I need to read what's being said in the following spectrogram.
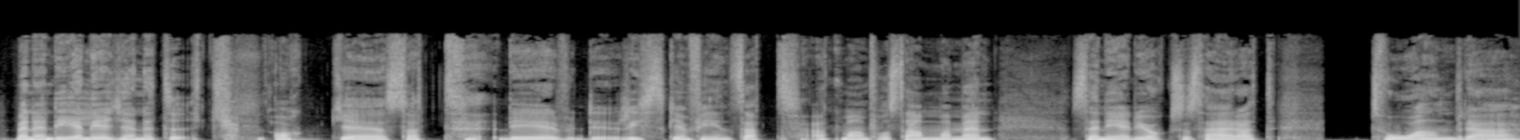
men en del är genetik och eh, så att det, risken finns att, att man får samma. Men sen är det också så här att två andra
